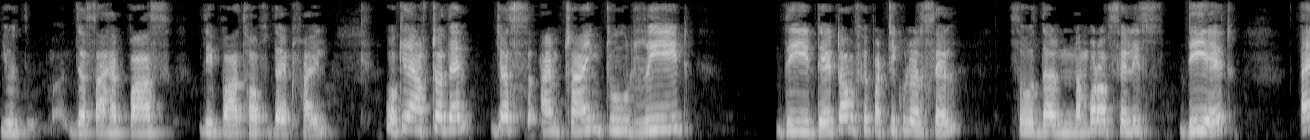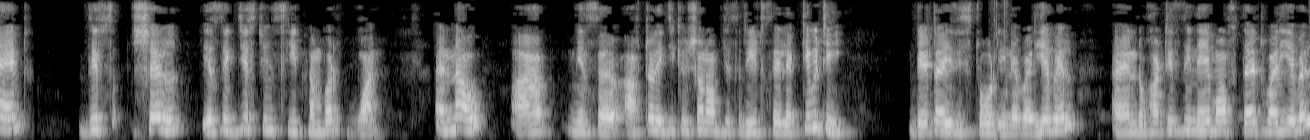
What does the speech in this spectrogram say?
you just i have passed the path of that file. Okay after then just i'm trying to read the data of a particular cell. So the number of cell is d8 and this cell is exist in sheet number 1 and now uh, means uh, after execution of this read cell activity data is stored in a variable and what is the name of that variable?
